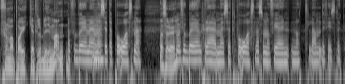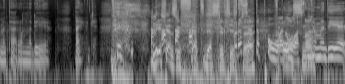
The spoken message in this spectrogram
från att vara pojke till att bli man. Man får börja med det med Mm. att sätta på åsna. Vad sa du? Man får börja med det här med att sätta på åsna som de får göra i något land. Det finns dokumentärer om när det är Nej okej. Det känns ju fett destruktivt för sätta på för en åsna. Ja, men det,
